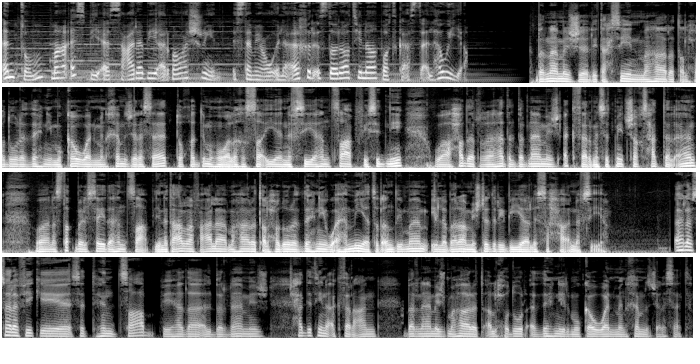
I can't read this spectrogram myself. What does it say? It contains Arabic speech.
أنتم مع SBS عربي 24 استمعوا إلى آخر إصداراتنا بودكاست الهوية. برنامج لتحسين مهارة الحضور الذهني مكون من خمس جلسات تقدمه الأخصائية النفسية هند صعب في سيدني وحضر هذا البرنامج أكثر من 600 شخص حتى الآن ونستقبل السيدة هند صعب لنتعرف على مهارة الحضور الذهني وأهمية الانضمام إلى برامج تدريبية للصحة النفسية. أهلا وسهلا فيك ست هند صعب في هذا البرنامج. حدثينا أكثر عن برنامج مهارة الحضور الذهني المكون من خمس جلسات.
